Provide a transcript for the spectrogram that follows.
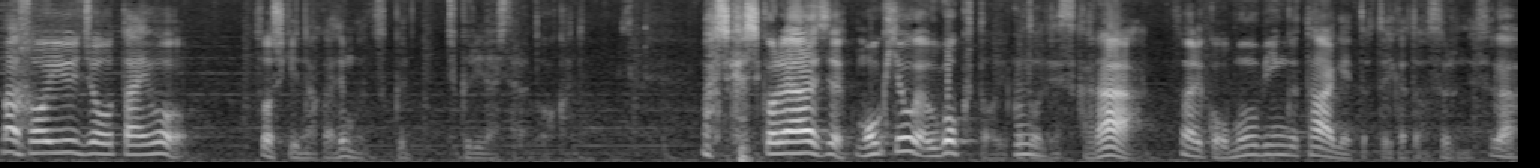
まあ、そういう状態を組織の中でも作作り出したらどうかと。まあ、しかしこれは目標が動くということですから、うんつまりこうムービングターゲットという言い方をするんですが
